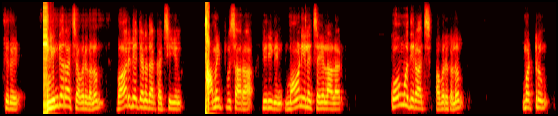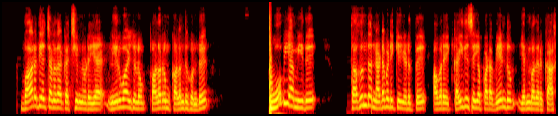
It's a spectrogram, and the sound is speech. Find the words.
திரு லிங்கராஜ் அவர்களும் பாரதிய ஜனதா கட்சியின் அமைப்பு சாரா பிரிவின் மாநில செயலாளர் கோமதிராஜ் அவர்களும் மற்றும் பாரதிய ஜனதா கட்சியினுடைய நிர்வாகிகளும் பலரும் கலந்து கொண்டு ஓவியா மீது தகுந்த நடவடிக்கை எடுத்து அவரை கைது செய்யப்பட வேண்டும் என்பதற்காக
